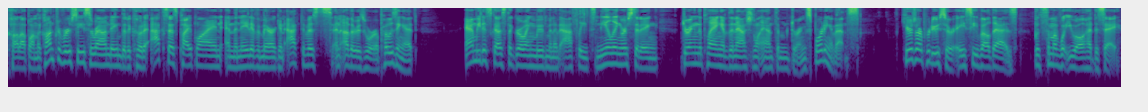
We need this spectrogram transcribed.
Caught up on the controversy surrounding the Dakota Access Pipeline and the Native American activists and others who are opposing it. And we discussed the growing movement of athletes kneeling or sitting during the playing of the national anthem during sporting events. Here's our producer, AC Valdez, with some of what you all had to say.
